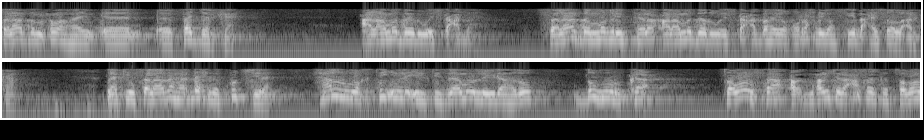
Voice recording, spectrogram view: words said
salaada muxuu ahay fajarka. Calaamadeedu way iska caddahay. Salaada maqribkana calaamadeedu way iska caddahay oo qoraxdii baa sii dhacaysa oo la arkaa. Laakiin salaadaha dhexda ku jira hal wakti in la iltizaamo la yidhaahdo duhurka toban saac maxaa u jeeda casarka toban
